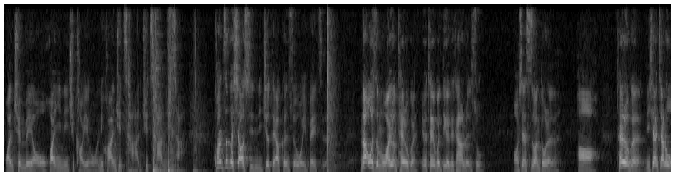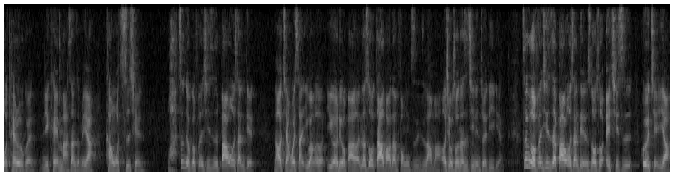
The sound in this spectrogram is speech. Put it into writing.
完全没有。我欢迎你去考验我，你欢迎你去查，你去查，你去查。光这个消息你就得要跟随我一辈子了。那为什么我要用 Telegram？因为 Telegram 第一个可以看到人数，哦，现在四万多人了。好、Telegram，你现在加入我 Telegram，你可以马上怎么样看我之前，哇，真的有个分析师八五二三点，然后讲会上一万二，一二六八二，那时候大家都把我当疯子，你知道吗？而且我说那是今年最低点。这个我分析是在八五二三点的时候说，哎、其实会有解药。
